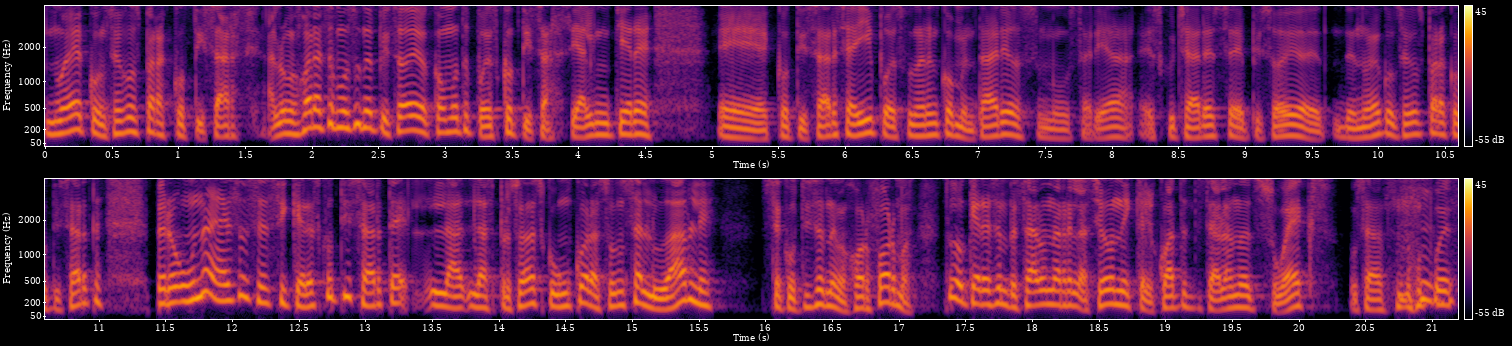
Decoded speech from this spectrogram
nueve consejos para cotizarse. A lo mejor hacemos un episodio de cómo te puedes cotizar. Si alguien quiere eh, cotizarse ahí, puedes poner en comentarios. Me gustaría escuchar ese episodio de, nueve consejos para cotizarte. Pero una de esas es si quieres cotizarte, las personas con un corazón saludable se cotizan de mejor forma. Tú no quieres empezar una relación y que el cuate te esté hablando de su ex, o sea, no puedes,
